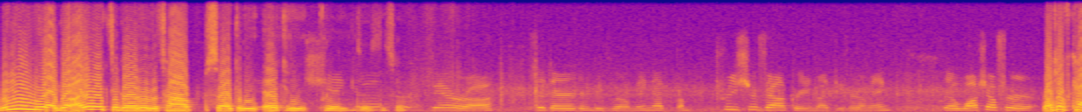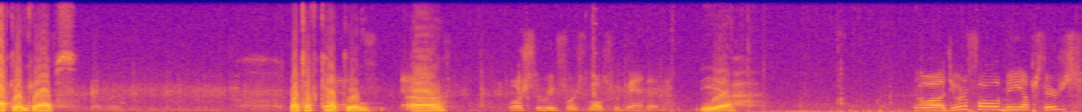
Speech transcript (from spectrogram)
reading room. Yeah, go. I like to go from the top so I can I can this and stuff. Vera, so they're gonna be roaming. I, I'm pretty sure Valkyrie might be roaming. So watch out for Watch out for Kapkan traps. Watch out for Kapkan. Uh, Watch the reinforced walls for Bandit. Yeah. So, uh, do you want to follow me upstairs?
